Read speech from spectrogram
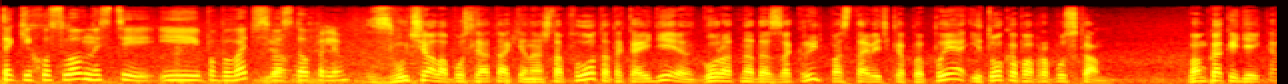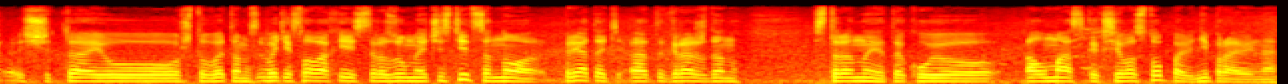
таких условностей и побывать в Севастополе. Звучала после атаки на штаб флота такая идея, город надо закрыть, поставить КПП и только по пропускам. Вам как идейка? Считаю, что в, этом, в этих словах есть разумная частица, но прятать от граждан страны такую алмаз, как Севастополь, неправильно.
